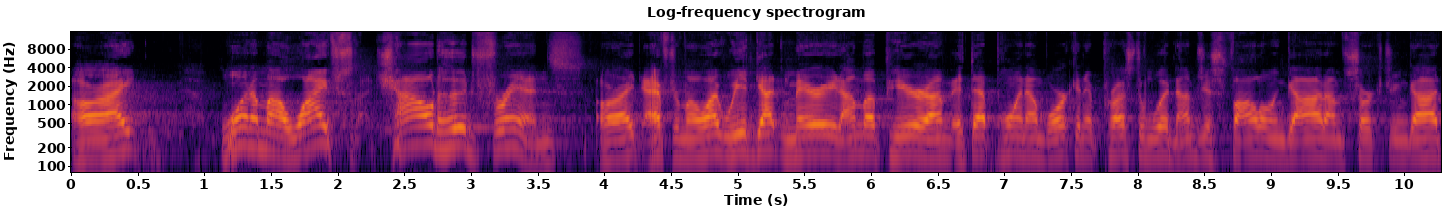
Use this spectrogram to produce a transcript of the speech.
all right, one of my wife's childhood friends, all right, after my wife, we had gotten married. I'm up here. I'm, at that point, I'm working at Prestonwood and I'm just following God. I'm searching God.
